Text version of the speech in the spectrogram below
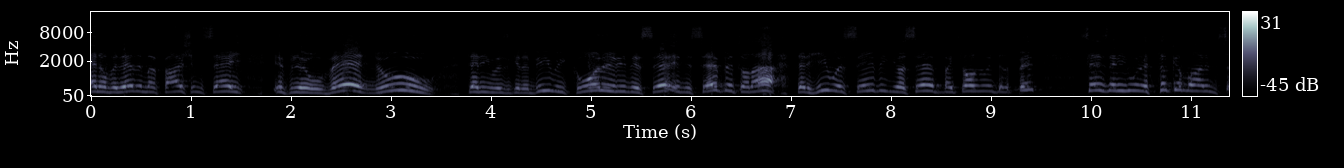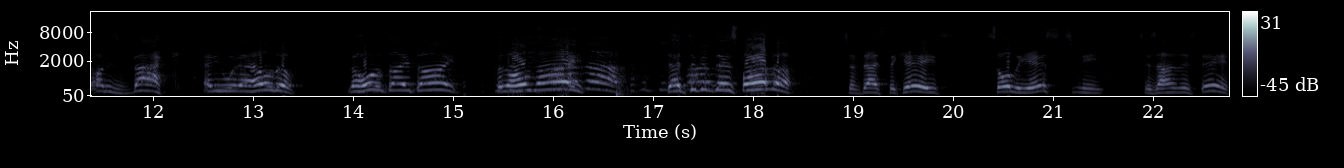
And over there, the Mefarshim say, if Reuven knew that he was going to be recorded in the, in the Sefer Torah, that he was saving Yosef by throwing him into the pit, says that he would have took him on, him, on his back and he would have held him the whole entire time, for the whole night. That took him to his father. So if that's the case, Soli asks me, says, I understand.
